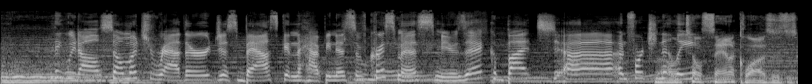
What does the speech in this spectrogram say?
I think we'd all so much rather just bask in the happiness of Christmas music, but uh, unfortunately, until Santa Claus is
